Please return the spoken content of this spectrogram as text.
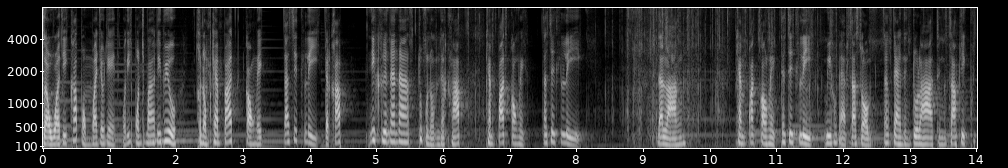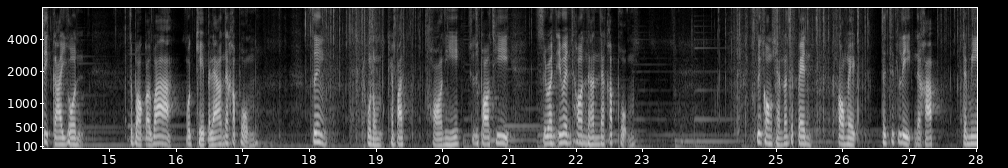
สวัสดีครับผมมาโจเดนวันนี้ผมจะมารีวิว ขนมแคมปัสกล่องเล็กดัซซิตลีกนะครับ นี่คือหน้าหน้าทุกขนมนะครับ แคมปัสกล่องเล็กดัซซิตลีกด้านหลัง แคมปัสกล่องเล็กดัซซิตลีกมีรูปแบบสะสม ตั้งแต่ 1 ตุลาถึง 30 พฤศจิกายน จะบอกก่อนว่าหมดเขตไปแล้วนะครับผม ซึ่งขนมแคมปัสห่อนี้เฉพาะที่เซเว่นอีเวนต์เท่านั้นนะครับผม ซึ่งของแถมนั้นจะเป็นกล่องเหล็กดัซซิตลีกนะครับ จะมี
